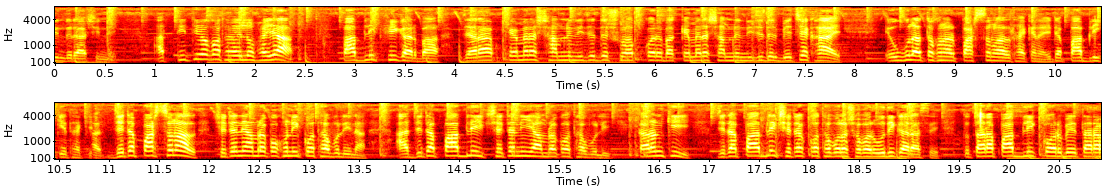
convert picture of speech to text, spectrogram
দিন ধরে আসিনি আর তৃতীয় কথা হইল ভাইয়া পাবলিক ফিগার বা যারা ক্যামেরার সামনে নিজেদের সোহাব করে বা ক্যামেরার সামনে নিজেদের বেঁচে খায়, এগুলা তখন আর পার্সোনাল থাকে না, এটা পাবলিকে থাকে। আর যেটা পার্সোনাল সেটা নিয়ে আমরা কখনোই কথা বলি না। আর যেটা পাবলিক সেটা নিয়ে আমরা কথা বলি। কারণ কি? যেটা পাবলিক সেটা কথা বলা সবার অধিকার আছে। তো তারা পাবলিক করবে, তারা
